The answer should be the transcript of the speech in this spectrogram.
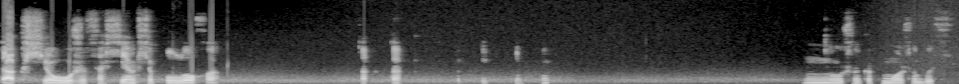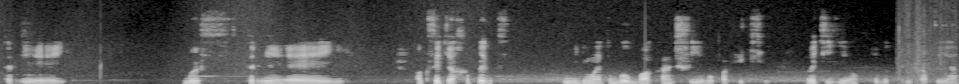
Так, все уже совсем все плохо. Так, так. Нужно как можно быстрее. Быстрее. А, кстати, АХП Видимо, это был баг, раньше его пофиксили. Давайте сделаем хотя бы три копья.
